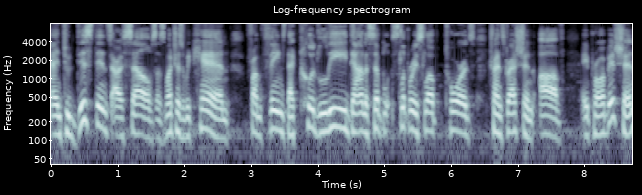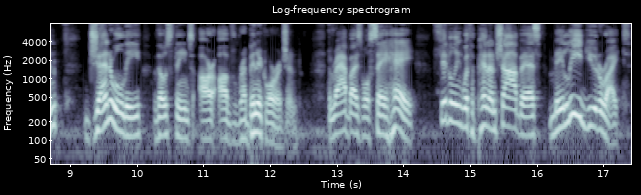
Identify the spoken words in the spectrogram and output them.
and to distance ourselves as much as we can from things that could lead down a simple, slippery slope towards transgression of a prohibition. Generally, those things are of rabbinic origin. The rabbis will say, hey, fiddling with a pen on Shabbos may lead you to write.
